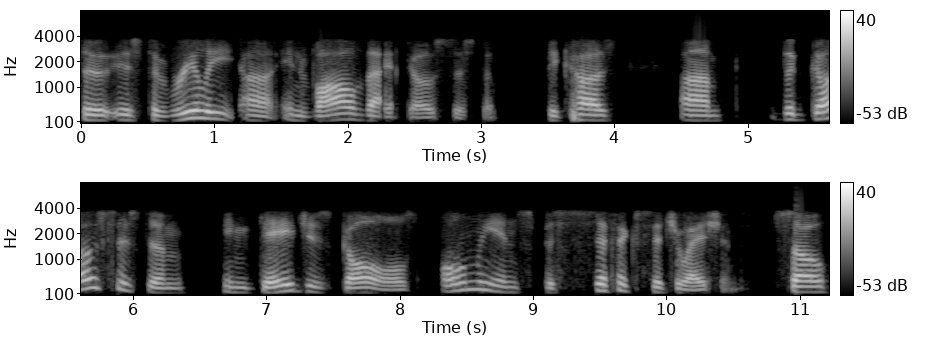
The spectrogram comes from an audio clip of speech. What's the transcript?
to is to really uh, involve that go system because um, the go system engages goals only in specific situations. So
